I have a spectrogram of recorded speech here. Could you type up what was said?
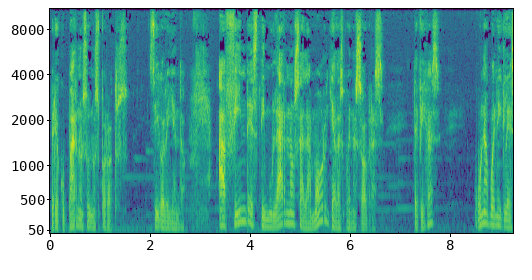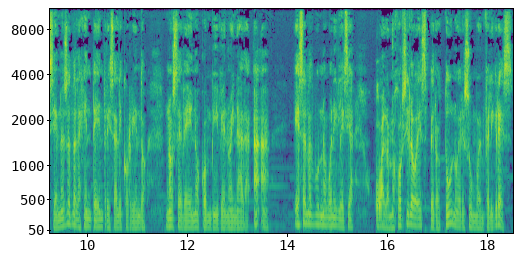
Preocuparnos unos por otros. Sigo leyendo. A fin de estimularnos al amor y a las buenas obras. ¿Te fijas? Una buena iglesia no es donde la gente entra y sale corriendo, no se ve, no convive, no hay nada. Ah, ah, esa no es una buena iglesia, o a lo mejor sí lo es, pero tú no eres un buen feligrés.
